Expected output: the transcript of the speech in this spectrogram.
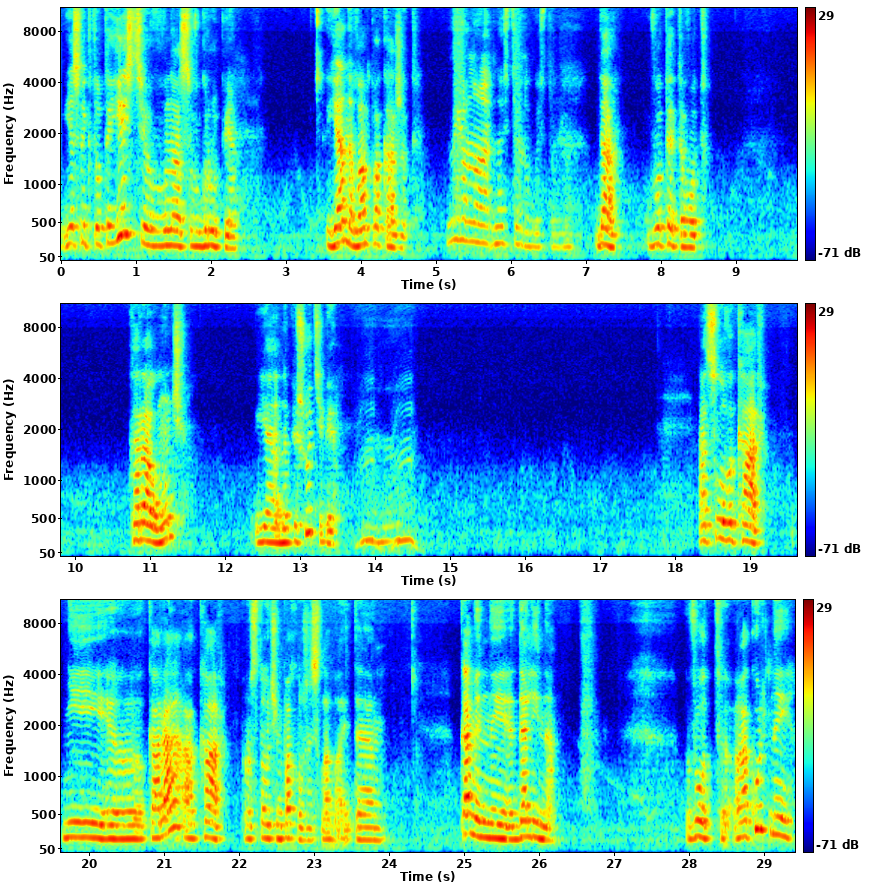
Если кто-то есть у нас в группе, Яна вам покажет. Ну, я на, на стену выставлю. Да, вот это вот Караунч. Я напишу тебе. Мгм. От слова кар. Не э, кора, а кар. Просто очень похожие слова. Это каменные долина. Вот, а оккультный,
